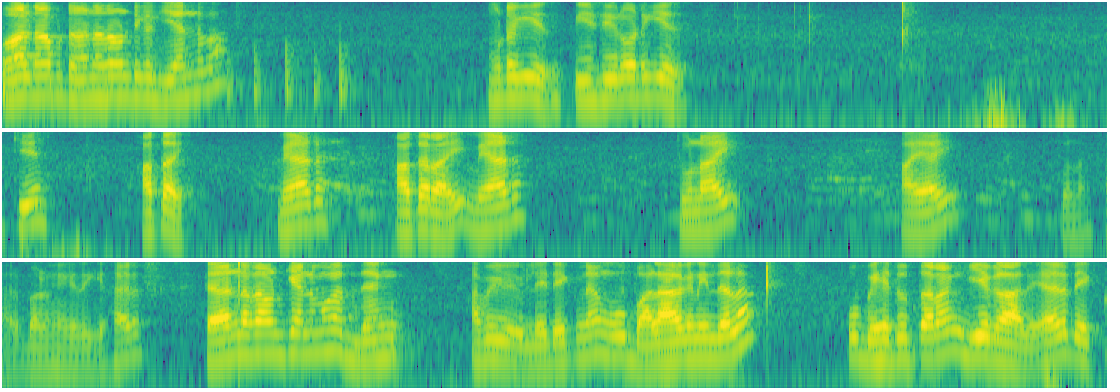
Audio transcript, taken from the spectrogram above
ඔයාලට ආපු ටර්න් අරවුන්ඩ් ටික කියන්න බා. මුට කීයද? P0 ට කීයද? කිය? 7යි මෙයාට 4යි මෙයාට 3යි 6යි 3යි හරි බලමු මේකද කියලා. හරි. ටර්න් අරවුන්ඩ් කියන්නේ මොකද්ද? දැන් අපි ලෙඩෙක් නම් ඌ බලාගෙන ඉඳලා ඌ බෙහෙතුත් අරන් ගිය කාලේ. හරිද? එක්ක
